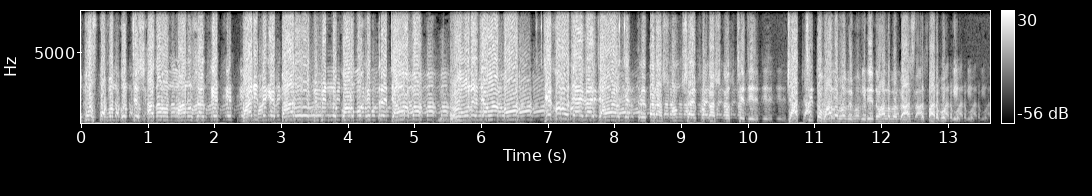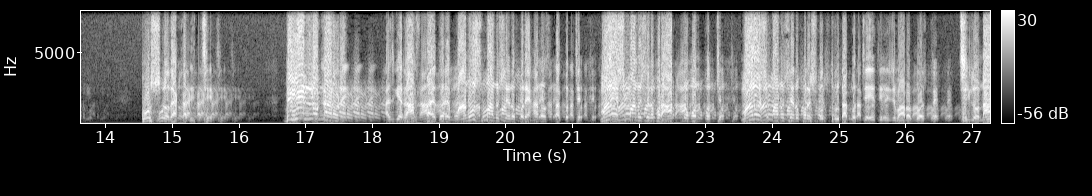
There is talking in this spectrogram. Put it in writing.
উপস্থাপন করছে, সাধারণ মানুষ আজকে বাড়ি থেকে বারো বিভিন্ন কর্মক্ষেত্রে যাওয়া বা ভ্রমণে যাওয়া বা যে কোনো জায়গায় যাওয়ার ক্ষেত্রে তারা সংশয় প্রকাশ করছে যে যাচ্ছি তো ভালোভাবে, ফিরে ভালোভাবে আসতে পারব কি? প্রশ্ন দেখা দিচ্ছে। বিভিন্ন কারণে আজকে রাস্তায় ধরে মানুষ মানুষের উপরে হেনস্থা করছে, মানুষ মানুষের উপর আক্রমণ করছে, মানুষ মানুষের উপরে শত্রুতা করছে, এই জিনিস ভারতবর্ষে ছিল না।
